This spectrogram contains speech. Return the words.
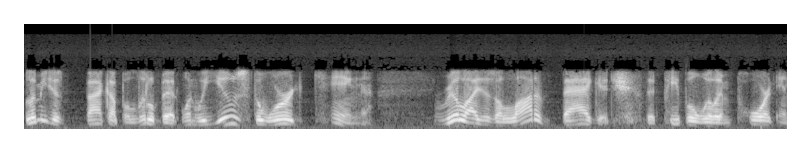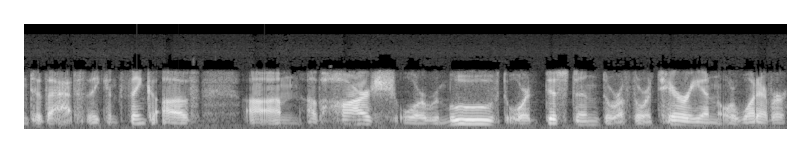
Let me just back up a little bit. When we use the word king, realizes a lot of baggage that people will import into that. They can think of um, of harsh or removed or distant or authoritarian or whatever.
